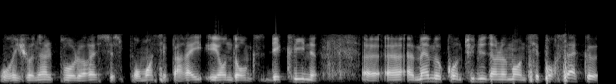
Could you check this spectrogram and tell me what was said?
ou régionales. Pour le reste, pour moi, c'est pareil. Et on donc décline euh, un, même contenu dans le monde. C'est pour ça que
